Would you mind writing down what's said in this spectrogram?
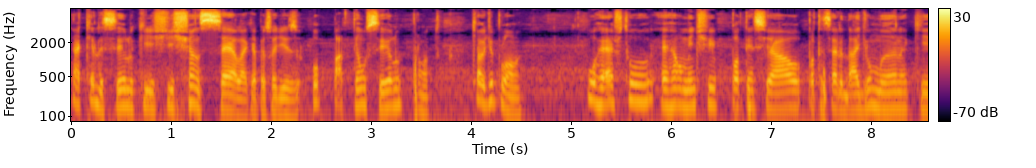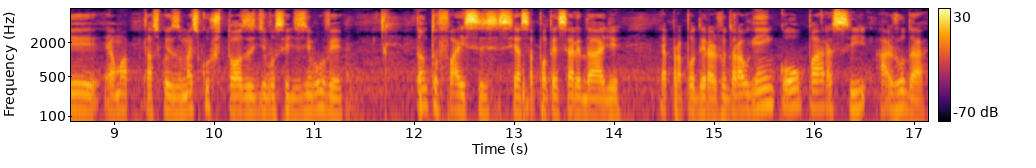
é aquele selo que te chancela, que a pessoa diz, opa, tem um selo, pronto, que é o diploma. O resto é realmente potencial, potencialidade humana, que é uma das coisas mais custosas de você desenvolver. Tanto faz se, se essa potencialidade é para poder ajudar alguém ou para se ajudar.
